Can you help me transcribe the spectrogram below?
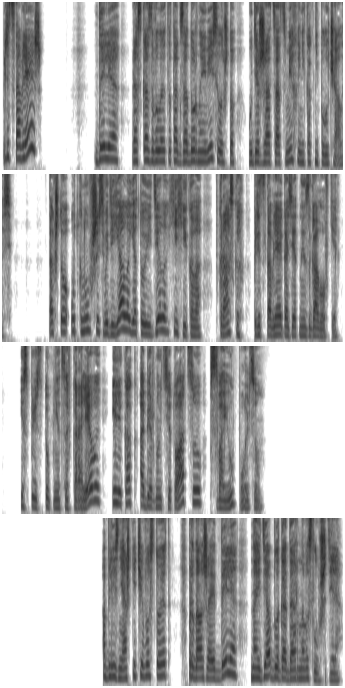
Представляешь? Делия Рассказывала это так задорно и весело, что удержаться от смеха никак не получалось. Так что, уткнувшись в одеяло, я то и дело хихикала, в красках представляя газетные заголовки. «Из преступницы в королевы» или «Как обернуть ситуацию в свою пользу». «А близняшки чего стоят?» продолжает Деля, найдя благодарного слушателя.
